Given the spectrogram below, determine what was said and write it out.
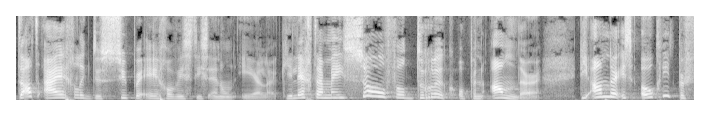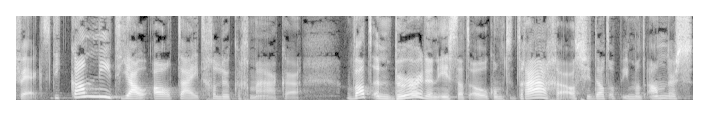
dat eigenlijk dus super egoïstisch en oneerlijk. Je legt daarmee zoveel druk op een ander. Die ander is ook niet perfect. Die kan niet jou altijd gelukkig maken. Wat een burden is dat ook om te dragen als je dat op iemand anders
